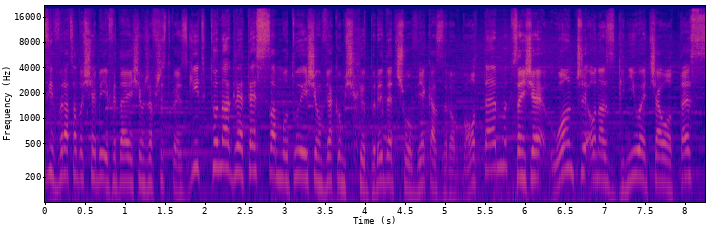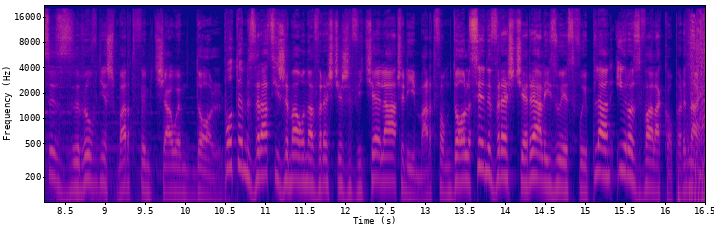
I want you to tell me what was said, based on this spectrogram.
Uzi wraca do siebie i wydaje się, że wszystko jest git, to nagle Tessa mutuje się w jakąś hybrydę człowieka z robotem. W sensie łączy ona zgniłe ciało Tessy z również martwym ciałem Dol. Potem z racji, że ma ona wreszcie żywiciela, czyli martwą Dol, syn wreszcie realizuje swój plan i rozwala Knight.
